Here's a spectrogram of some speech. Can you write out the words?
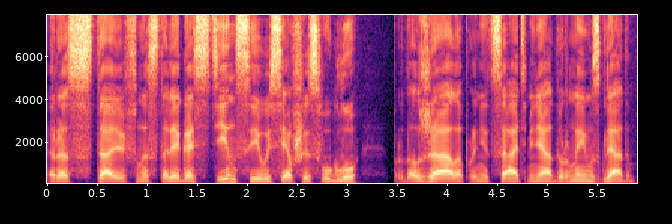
расставив на столе гостинцы и усевшись в углу, продолжала проницать меня дурным взглядом.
